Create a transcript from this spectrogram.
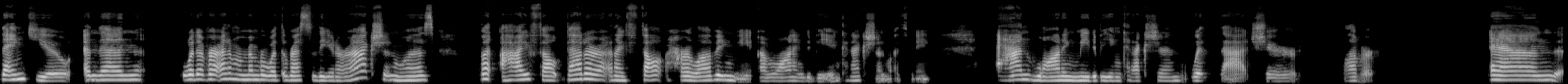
thank you. And then whatever, I don't remember what the rest of the interaction was, but I felt better and I felt her loving me and wanting to be in connection with me and wanting me to be in connection with that shared lover. And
